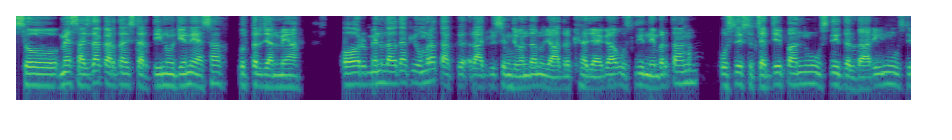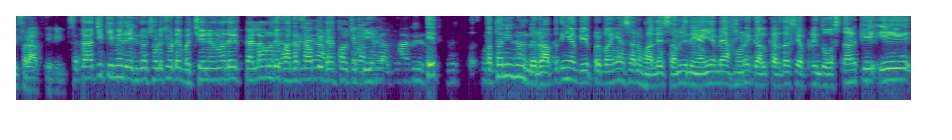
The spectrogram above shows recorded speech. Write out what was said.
ਸੋ ਮੈਂ ਸਜਦਾ ਕਰਦਾ ਇਸ ਧਰਤੀ ਨੂੰ ਜਿਹਨੇ ਐਸਾ ਪੁੱਤਰ ਜਨਮਿਆ ਔਰ ਮੈਨੂੰ ਲੱਗਦਾ ਕਿ ਉਮਰਾਂ ਤੱਕ ਰਾਜਵੀਰ ਸਿੰਘ ਜਵੰਦਾ ਨੂੰ ਯਾਦ ਰੱਖਿਆ ਜਾਏਗਾ ਉਸ ਦੀ ਨਿਮਰਤਾ ਨੂੰ ਉਸ ਦੇ ਸੁਚੱਜੇਪਨ ਨੂੰ ਉਸ ਦੀ ਦਿਲਦਾਰੀ ਨੂੰ ਉਸ ਦੀ ਫਰਾਖਦਿਲੀ ਨੂੰ ਸਰਦਾਰ ਜੀ ਕਿਵੇਂ ਦੇਖਦੇ ਹੋ? ਛੋਟੇ ਛੋਟੇ ਬੱਚੇ ਨੇ ਉਹਨਾਂ ਦੇ ਪਹਿਲਾਂ ਉਹਨਾਂ ਦੇ ਫਾਦਰ ਸਾਹਿਬ ਦੀ ਡੈਥ ਹੋ ਚੁੱਕੀ ਹੈ। ਇਹ ਪਤਾ ਨਹੀਂ ਹੁਣ ਰੱਬ ਦੀਆਂ ਬੇਪਰਵਾਹੀਆਂ ਸਾਨੂੰ ਹਾਲੇ ਸਮਝ ਨਹੀਂ ਆਈਆਂ। ਮੈਂ ਹੁਣੇ ਗੱਲ ਕਰਦਾ ਸੀ ਆਪਣੇ ਦੋਸਤ ਨਾਲ ਕਿ ਇਹ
